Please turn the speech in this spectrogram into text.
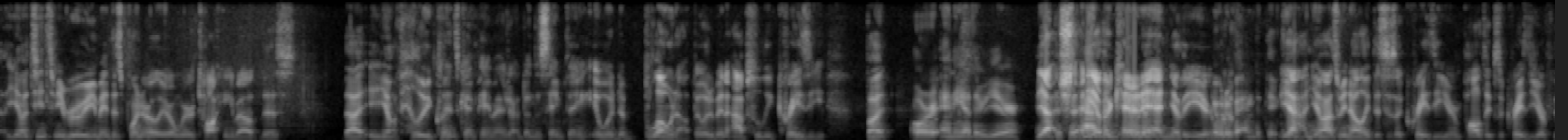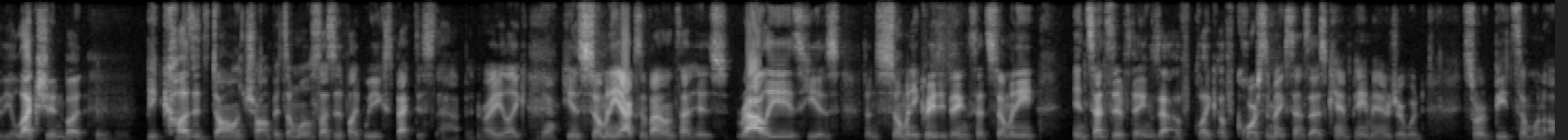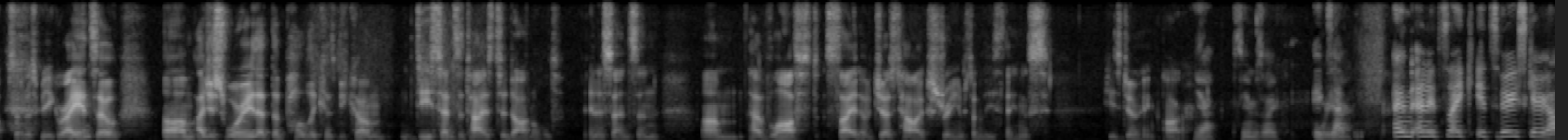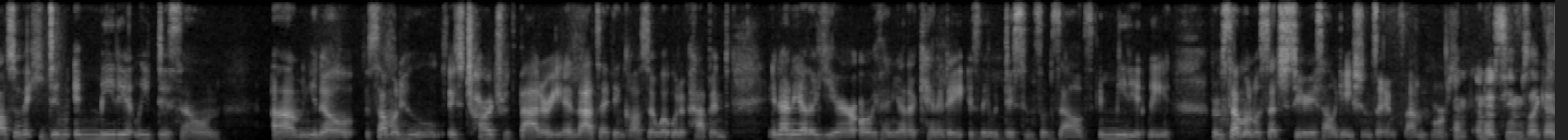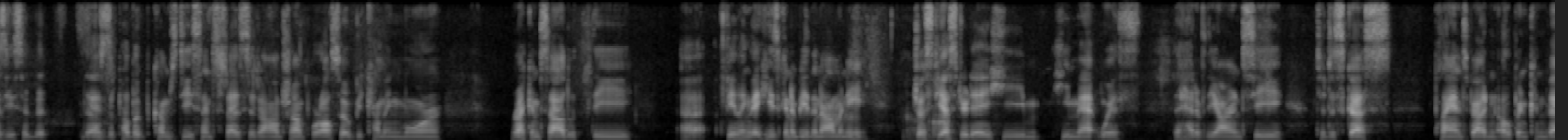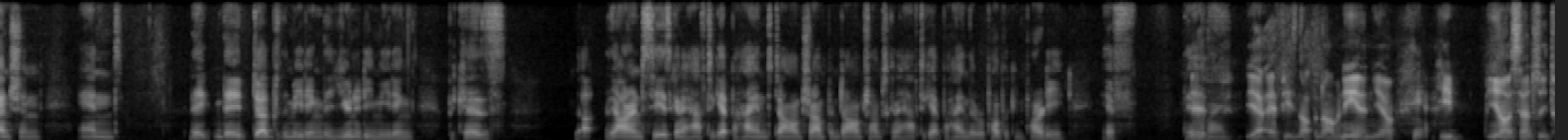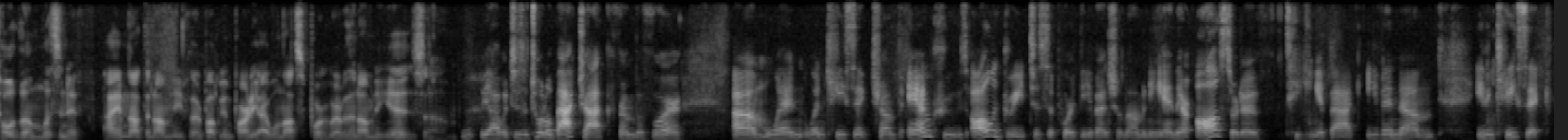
you know, it seems to me, Rui, you made this point earlier when we were talking about this, that, you know, if Hillary Clinton's campaign manager had done the same thing, it would have blown up. It would have been absolutely crazy. But, Or any other year. yeah, this just had any other happened, it candidate any other year. It would have ended the Yeah, and you know, as we know, like this is a crazy year in politics, a crazy year for the election, but Mm-hmm. because it's Donald Trump, it's almost as if like we expect this to happen, right? Like Yeah. he has so many acts of violence at his rallies, he has done so many crazy things, said so many insensitive things that of like of course it makes sense that his campaign manager would sort of beat someone up, so to speak, right? And so um, I just worry that the public has become desensitized to Donald in a sense and um, have lost sight of just how extreme some of these things he's doing are. Yeah, seems like we are. Exactly. And and it's like it's very scary also that he didn't immediately disown um, you know, someone who is charged with battery. And that's I think also what would have happened in any other year or with any other candidate is they would distance themselves immediately from someone with such serious allegations against them. Of course. And, and it seems like, as you said, that as the public becomes desensitized to Donald Trump, we're also becoming more reconciled with the uh, feeling that he's going to be the nominee. Just Uh-huh. yesterday, he he met with the head of the RNC to discuss plans about an open convention, and they they dubbed the meeting the Unity meeting because the the RNC is going to have to get behind Donald Trump, and Donald Trump's going to have to get behind the Republican Party if they if, plan. yeah, if he's not the nominee, and you know, Yeah. he you know essentially told them, listen, if I am not the nominee for the Republican Party, I will not support whoever the nominee is. Um, Yeah, which is a total backtrack from before. Um, when when Kasich, Trump, and Cruz all agreed to support the eventual nominee, and they're all sort of taking it back. Even um, even Kasich,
